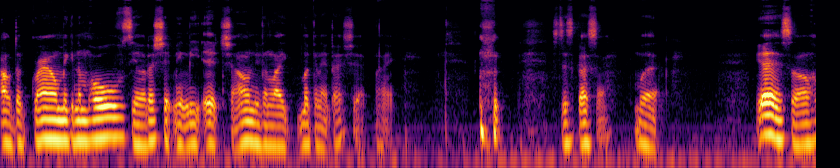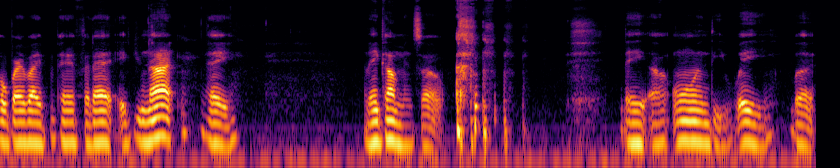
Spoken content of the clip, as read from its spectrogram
out the ground, making them holes. Yo, that shit make me itch. I don't even like looking at that shit. Like, it's disgusting. But yeah, so hope everybody prepared for that. If you're not, hey, they coming. So they are on the way. But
